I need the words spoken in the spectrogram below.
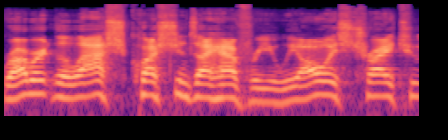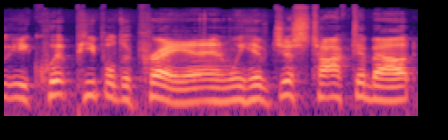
Robert, the last questions I have for you. We always try to equip people to pray, and we have just talked about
